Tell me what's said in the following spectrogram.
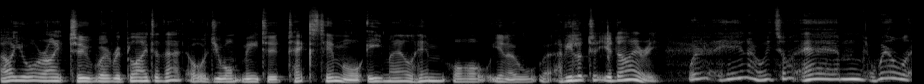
Are you all right to uh, reply to that, or do you want me to text him or email him, or you know, have you looked at your diary? Well, you know, it's all, um. Well,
